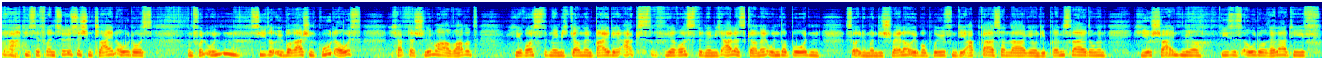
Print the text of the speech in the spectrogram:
ja, diese französischen Kleinautos. Und von unten sieht er überraschend gut aus. Ich habe das schlimmer erwartet. Hier rostet nämlich gerne beide Achsen, hier rostet nämlich alles gerne. Unterboden sollte man die Schweller überprüfen, die Abgasanlage und die Bremsleitungen. Hier scheint mir dieses Auto relativ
